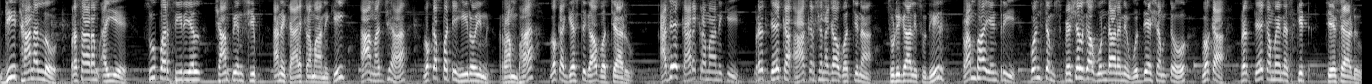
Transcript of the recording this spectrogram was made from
జీ ఛానల్లో ప్రసారం అయ్యే సూపర్ సీరియల్ ఛాంపియన్షిప్ అనే కార్యక్రమానికి ఆ మధ్య ఒకప్పటి హీరోయిన్ రంభ ఒక గెస్ట్గా వచ్చారు. అదే కార్యక్రమానికి ప్రత్యేక ఆకర్షణగా వచ్చిన సుడిగాలి సుధీర్ రంభ ఎంట్రీ కొంచెం స్పెషల్గా ఉండాలనే ఉద్దేశంతో ఒక ప్రత్యేకమైన స్కిట్ చేశాడు.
